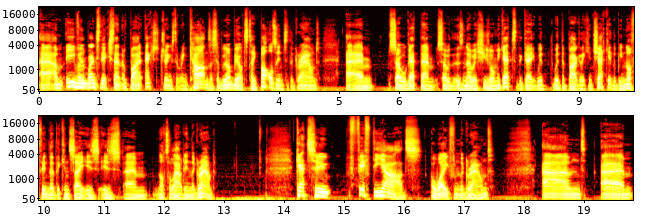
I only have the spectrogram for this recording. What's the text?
Uh, um, even went to the extent of buying extra drinks that were in cartons. I said we won't be able to take bottles into the ground. Um, so we'll get them so there's no issues when we get to the gate with, with the bag. They can check it. There'll be nothing that they can say is is um, not allowed in the ground. Get to 50 yards away from the ground, and um,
